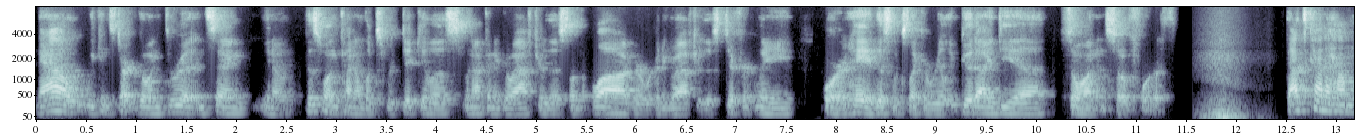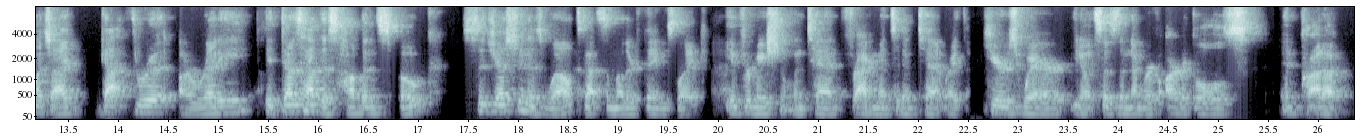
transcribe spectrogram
Now we can start going through it and saying, you know, this one kind of looks ridiculous. We're not going to go after this on the blog, or we're going to go after this differently. Or, hey, this looks like a really good idea, so on and so forth that's kind of how much I got through it already. It does have this hub and spoke suggestion as well. It's got some other things like informational intent, fragmented intent, right? Here's where, you know, it says the number of articles and product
